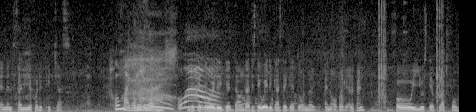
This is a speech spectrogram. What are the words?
and then come here for the pictures. Oh my god. Look at the way they get down. That is the way the guys they get on the, and off of the elephant. For we use the platform.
